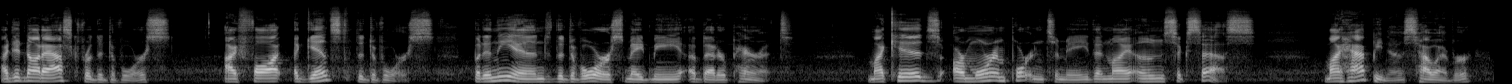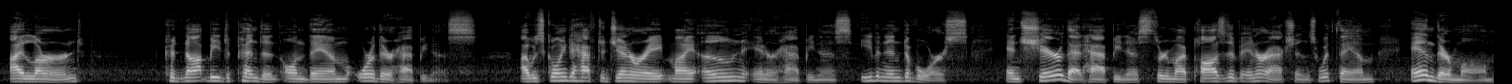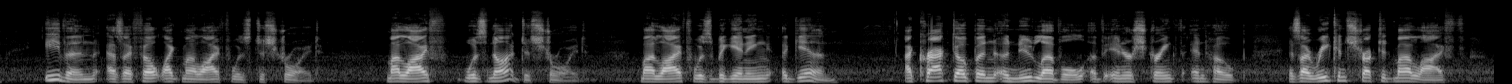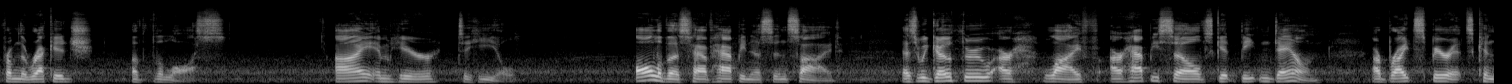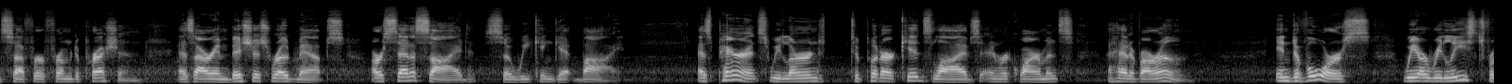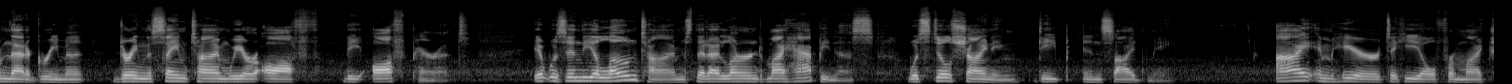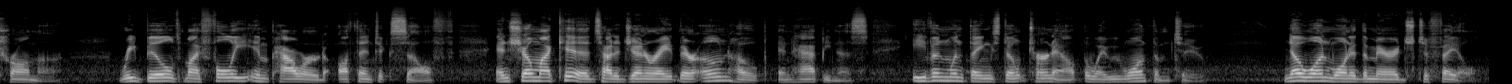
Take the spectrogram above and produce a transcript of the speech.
I did not ask for the divorce. I fought against the divorce, but in the end, the divorce made me a better parent. My kids are more important to me than my own success. My happiness, however, I learned, could not be dependent on them or their happiness. I was going to have to generate my own inner happiness, even in divorce, and share that happiness through my positive interactions with them and their mom, even as I felt like my life was destroyed. My life was not destroyed. My life was beginning again. I cracked open a new level of inner strength and hope as I reconstructed my life from the wreckage of the loss. I am here to heal. All of us have happiness inside. As we go through our life, our happy selves get beaten down. Our bright spirits can suffer from depression as our ambitious roadmaps are set aside so we can get by. As parents, we learned to put our kids' lives and requirements ahead of our own. In divorce, we are released from that agreement during the same time we are off the off parent. It was in the alone times that I learned my happiness was still shining deep inside me. I am here to heal from my trauma, rebuild my fully empowered, authentic self, and show my kids how to generate their own hope and happiness, even when things don't turn out the way we want them to. No one wanted the marriage to fail.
